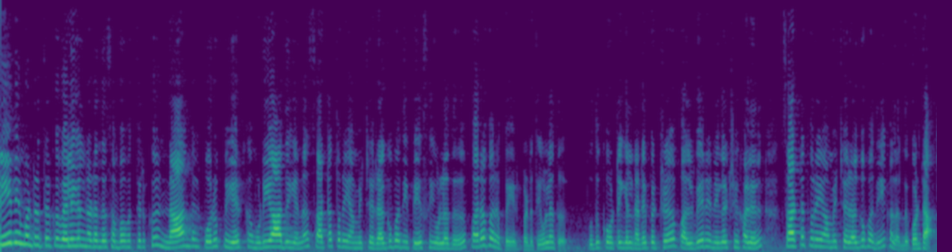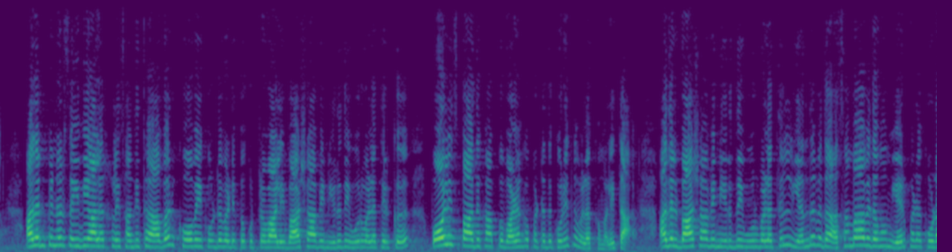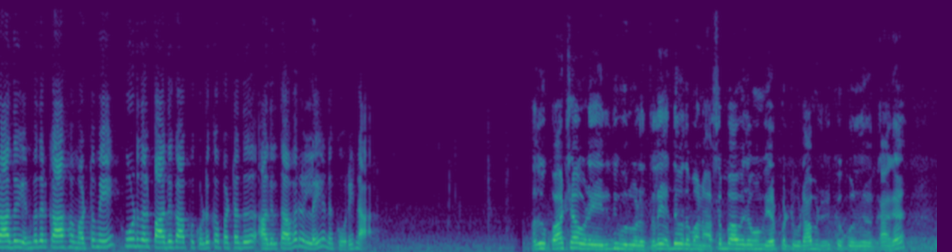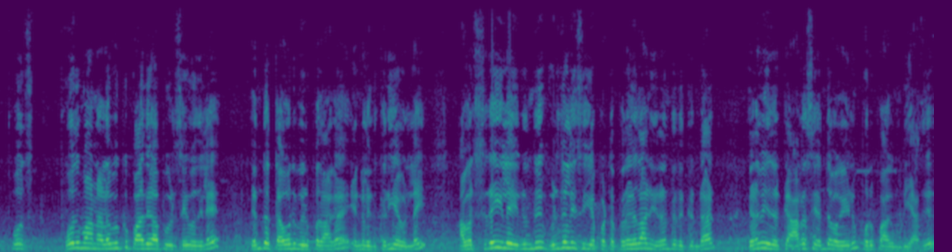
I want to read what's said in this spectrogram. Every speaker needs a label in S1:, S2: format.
S1: நீதிமன்றத்திற்கு வெளியில் நடந்த சம்பவத்திற்கு நாங்கள் பொறுப்பு ஏற்க முடியாது என சட்டத்துறை அமைச்சர் ரகுபதி பேசியுள்ளது பரபரப்பை ஏற்படுத்தியுள்ளது. புதுக்கோட்டையில் நடைபெற்ற பல்வேறு நிகழ்ச்சிகளில் சட்டத்துறை அமைச்சர் ரகுபதி கலந்து கொண்டார். அதன் பின்னர் செய்தியாளர்களை சந்தித்த அவர் கோவை குண்டுவெடிப்பு குற்றவாளி பாஷாவின் இறுதி ஊர்வலத்திற்கு போலீஸ் பாதுகாப்பு வழங்கப்பட்டது குறித்து விளக்கம் அளித்தார். அதில் பாஷாவின் இறுதி ஊர்வலத்தில் எந்தவித அசம்பாவிதமும் ஏற்படக்கூடாது என்பதற்காக மட்டுமே கூடுதல் பாதுகாப்பு கொடுக்கப்பட்டது. அதில் தவறில்லை என கூறினார்.
S2: அதுவும் பாட்ஷாவுடைய இறுதி ஊர்வலத்தில் எந்த விதமான அசம்பாவிதமும் ஏற்பட்டு விடாமல் இருக்கக்கூடியதற்காக போதுமான அளவுக்கு பாதுகாப்புகள் செய்வதிலே எந்த தவறும் இருப்பதாக எங்களுக்கு தெரியவில்லை. அவர் சிறையில் இருந்து விடுதலை செய்யப்பட்ட பிறகுதான் இறந்திருக்கின்றார். எனவே இதற்கு அரசு எந்த வகையிலும் பொறுப்பாக முடியாது.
